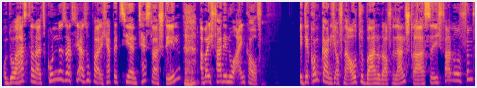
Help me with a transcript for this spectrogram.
Und du hast dann als Kunde, sagst, ja super, ich habe jetzt hier einen Tesla stehen, mhm. aber ich fahre den nur einkaufen der kommt gar nicht auf eine Autobahn oder auf eine Landstraße. Ich fahre nur fünf,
